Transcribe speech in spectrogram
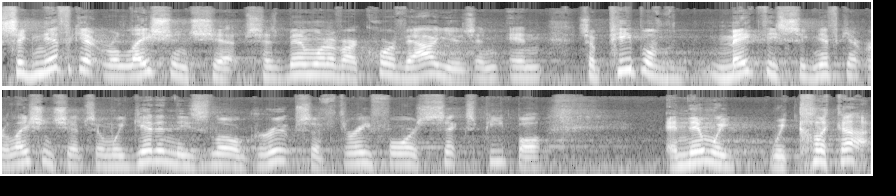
significant relationships has been one of our core values. And, and so people make these significant relationships, and we get in these little groups of three, four, six people, and then we, we click up.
